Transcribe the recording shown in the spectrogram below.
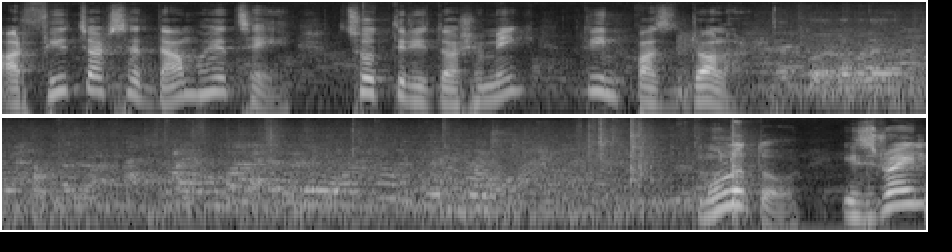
আর ফিউচার্সের দাম হয়েছে ছত্রিশ দশমিক তিন পাঁচ ডলার। মূলত ইসরায়েল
